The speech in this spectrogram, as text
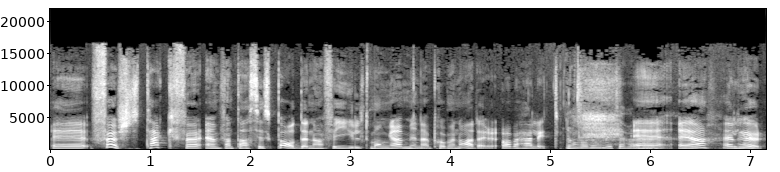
Eh, först, tack för en fantastisk podd. Den har förgyllt många av mina promenader. Ja, vad härligt. Ja, vad roligt att höra. Eh, ja, eller hur.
